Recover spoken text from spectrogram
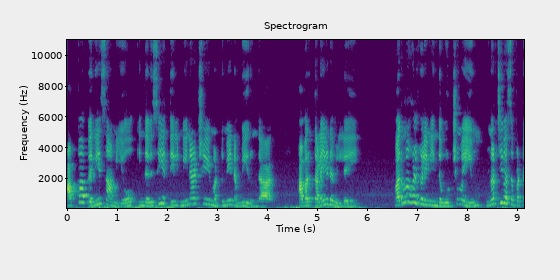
அப்பா பெரியசாமியோ இந்த விஷயத்தில் மீனாட்சியை மட்டுமே நம்பியிருந்தார். அவர் தலையிடவில்லை. மருமகள்களின் இந்த ஒற்றுமையும் உணர்ச்சி வசப்பட்ட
